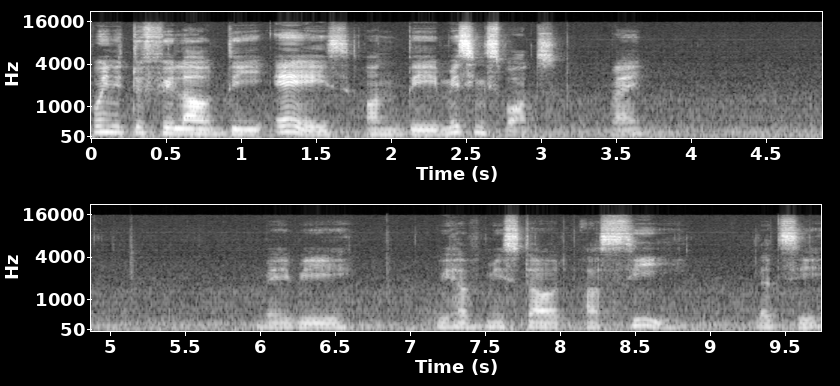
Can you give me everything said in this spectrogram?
we need to fill out the a's on the missing spots right? Maybe we have missed out a c let's see.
